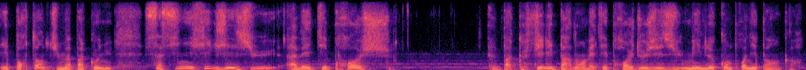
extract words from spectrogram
et pourtant tu m'as pas connu. Ça signifie que Jésus avait été proche, euh, pas que Philippe, pardon, avait été proche de Jésus, mais il ne le comprenait pas encore.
